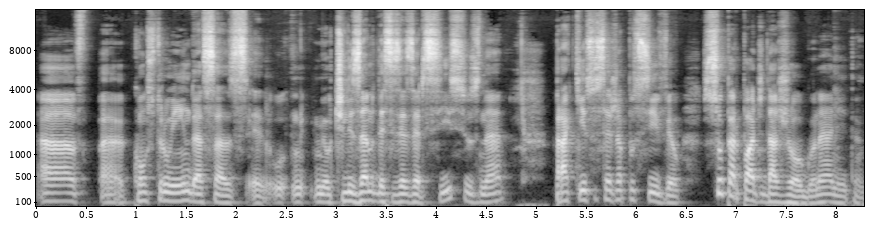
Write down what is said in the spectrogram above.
uh, uh, construindo essas, uh, me utilizando desses exercícios, né, para que isso seja possível. Super pode dar jogo, né, Anitta?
